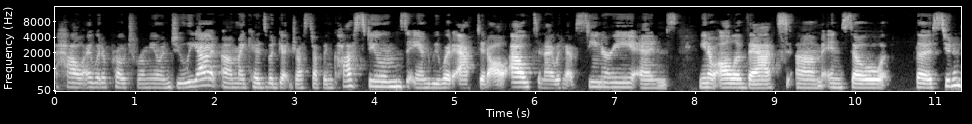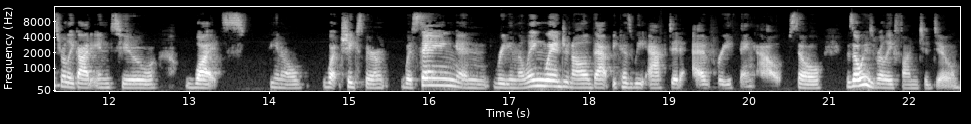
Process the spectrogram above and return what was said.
how I would approach Romeo and Juliet. Um, my kids would get dressed up in costumes and we would act it all out, and I would have scenery and, you know, all of that. Um, and so the students really got into what, you know, what Shakespeare was saying and reading the language and all of that because we acted everything out. So it was always really fun to do.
